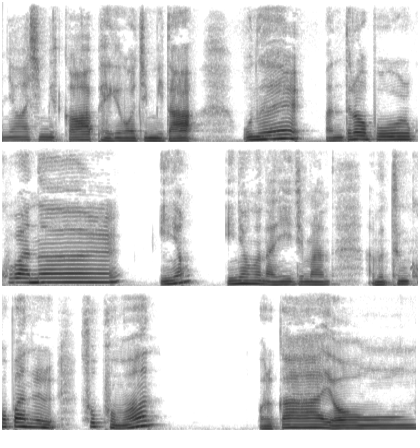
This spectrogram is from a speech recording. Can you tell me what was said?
안녕하십니까 백영어지입니다. 오늘 만들어 볼 코바늘 인형? 인형은 아니지만 아무튼 코바늘 소품은 뭘까요?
